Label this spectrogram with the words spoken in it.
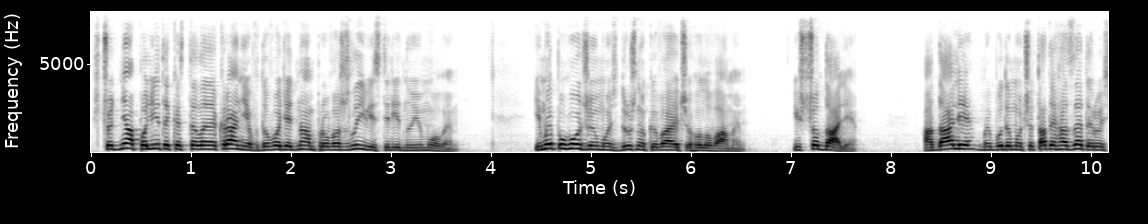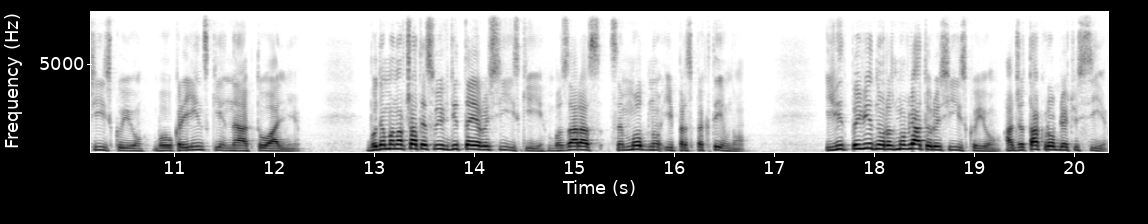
Щодня політики з телеекранів доводять нам про важливість рідної мови. І ми погоджуємось, дружно киваючи головами. І що далі? А далі ми будемо читати газети російською, бо українські не актуальні. Будемо навчати своїх дітей російській, бо зараз це модно і перспективно. І відповідно розмовляти російською, адже так роблять усі.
